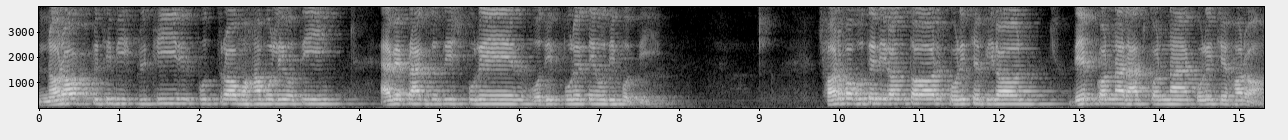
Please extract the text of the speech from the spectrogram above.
নরক পৃথিবী পৃথির পুত্র মহাবলী অতি, এবে প্রাগজ্যোতিষপুরের অধিপুরেতে অধিপতি। সর্বভূতে নিরন্তর করিছে পীড়ন, দেবকন্যা, রাজকন্যা করিছে হরণ।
